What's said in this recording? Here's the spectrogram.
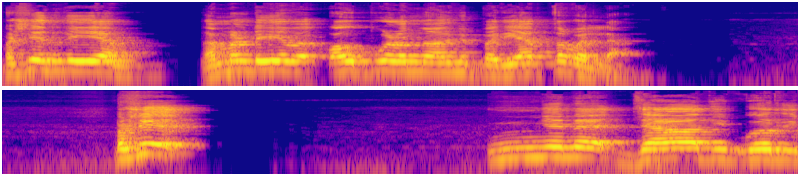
പക്ഷെ എന്ത് ചെയ്യാം? നമ്മളുടെ ഈ വകുപ്പുകളൊന്നും അതിന് പര്യാപ്തമല്ല. പക്ഷേ ഇങ്ങനെ ജാതി വെറി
